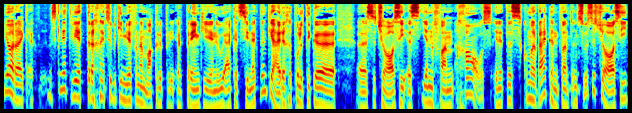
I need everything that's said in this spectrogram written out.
Ja, Ryk, ek miskien net weer terug net so 'n bietjie meer van 'n makro prentjie en hoe ek dit sien. Ek dink die huidige politieke uh, situasie is een van chaos en dit is kommerwekkend want in so 'n situasie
